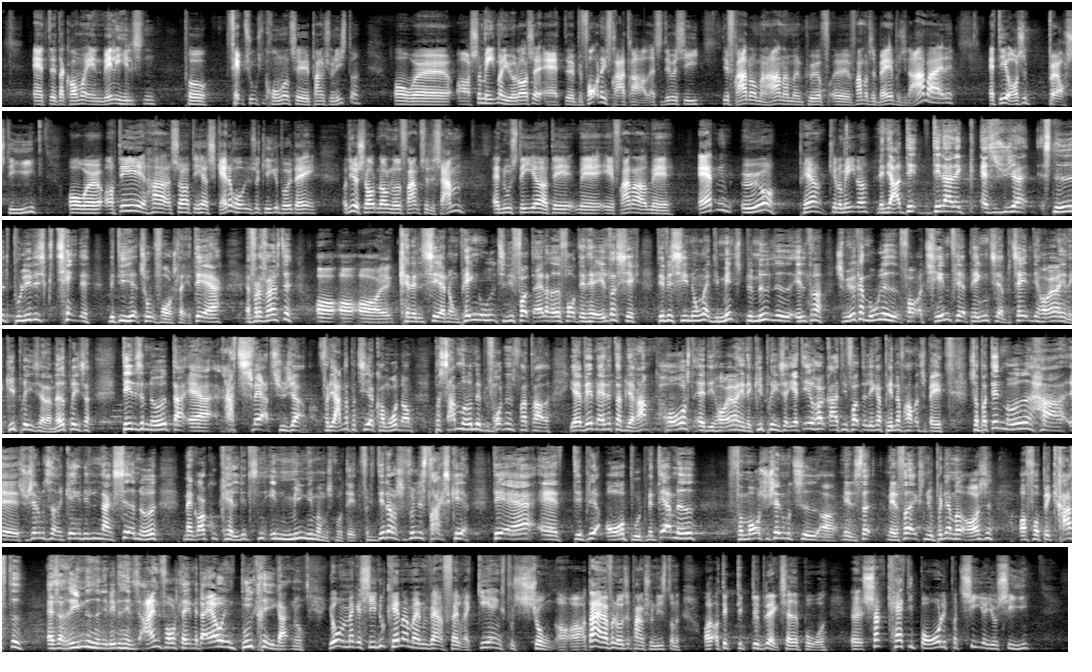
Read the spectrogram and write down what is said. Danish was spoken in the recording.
at øh, der kommer en venlig hilsen på 5.000 kroner til pensionister. Og, øh, og så mente man jo også, at øh, befordringsfradraget, altså det vil sige, det fradrag, man har, når man kører øh, frem og tilbage på sit arbejde, at det også bør stige. Og, øh, og det har så det her skatteråd så kigget på i dag, og de har sjovt nok nået frem til det samme, at nu stiger det med øh, fradraget med 18 øre per kilometer. Men ja, det, det der er, altså, synes jeg, snedigt politisk tænkte ved de her to forslag, det er, at for det første, og, og, og kanalisere nogle penge ud til de folk, der allerede får den her ældrecheck. Det vil sige nogle af de mindst bemidlede ældre, som jo ikke har mulighed for at tjene flere penge til at betale de højere energipriser eller madpriser. Det er ligesom noget, der er ret svært, synes jeg, for de andre partier at komme rundt om. På samme måde med befordringsfradraget. Ja, hvem er det, der bliver ramt hårdest af de højere energipriser? Ja, det er jo i høj grad de folk, der ligger pinder frem og tilbage. Så på den måde har øh, Socialdemokratiet og regeringen lige lanceret noget, man godt kunne kalde lidt sådan en minimumsmodel. Fordi det, der jo selvfølgelig straks sker, det er, at det bliver overbudt. Men dermed formår Socialdemokratiet og Mette Frederiksen jo på den her måde også at få bekræftet altså rimeligheden i virkelighedens egen forslag, men der er jo en budkrig i gang nu. Jo, men man kan sige, nu kender man i hvert fald regeringsposition, og, og, og der er i hvert fald noget til pensionisterne, og, og det, det, det bliver ikke taget af bordet. Øh, så kan de borgerlige partier jo sige,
